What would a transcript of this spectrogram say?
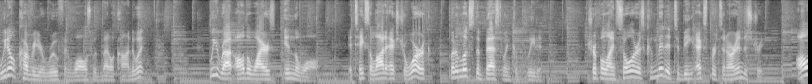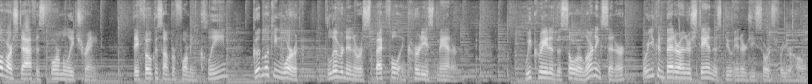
We don't cover your roof and walls with metal conduit. We route all the wires in the wall. It takes a lot of extra work, but it looks the best when completed. Triple Line Solar is committed to being experts in our industry. All of our staff is formally trained. They focus on performing clean, good-looking work delivered in a respectful and courteous manner. We created the Solar Learning Center where you can better understand this new energy source for your home.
